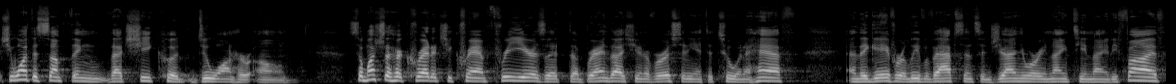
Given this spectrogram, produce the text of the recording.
She wanted something that she could do on her own. So much to her credit, she crammed three years at uh, Brandeis University into two and a half, and they gave her a leave of absence in January 1995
